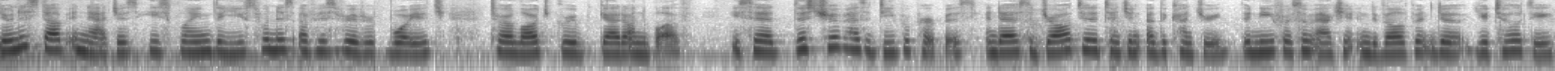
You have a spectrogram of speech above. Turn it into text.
During his stop in Natchez, he explained the usefulness of his river voyage to a large group gathered on the bluff. He said, This trip has a deeper purpose, and that is to draw to the attention of the country the need for some action in developing the utility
